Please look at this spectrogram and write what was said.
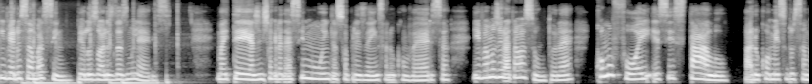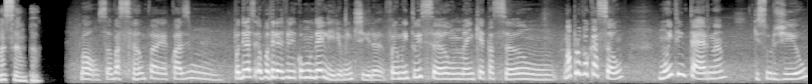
em ver o samba assim, pelos olhos das mulheres. Maite, a gente agradece muito a sua presença no Conversa e vamos direto ao assunto, né? Como foi esse estalo para o começo do Samba Sampa? Bom, Samba Sampa é quase um. Poderia, eu poderia definir como um delírio, mentira. Foi uma intuição, uma inquietação, uma provocação muito interna que surgiu.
